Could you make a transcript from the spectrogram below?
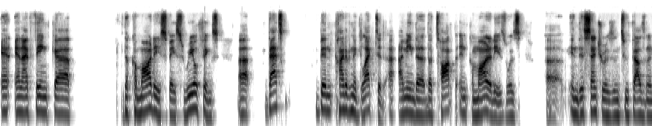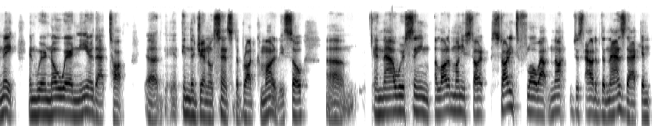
And, and I think the commodity space, real things, that's been kind of neglected. I, I, mean, the the top in commodities was uh, in this century was in 2008, and we're nowhere near that top uh, in, the general sense, the broad commodities. So, um, and now we're seeing a lot of money start starting to flow out, not just out of the Nasdaq and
